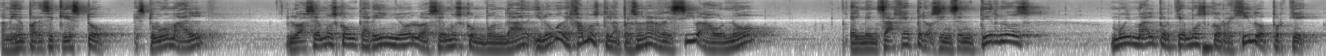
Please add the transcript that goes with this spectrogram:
a mí me parece que esto estuvo mal, lo hacemos con cariño, lo hacemos con bondad y luego dejamos que la persona reciba o no el mensaje, pero sin sentirnos muy mal porque hemos corregido, porque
